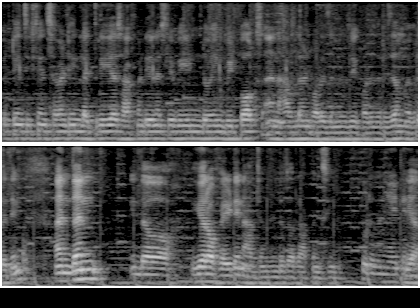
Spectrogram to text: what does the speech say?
15, 16, 17, like three years. I've continuously been doing beatbox, and I have learned what is the music, what is the rhythm, everything. And then in the year of 18, I have jumped into the rapping scene. 2018 Yeah.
